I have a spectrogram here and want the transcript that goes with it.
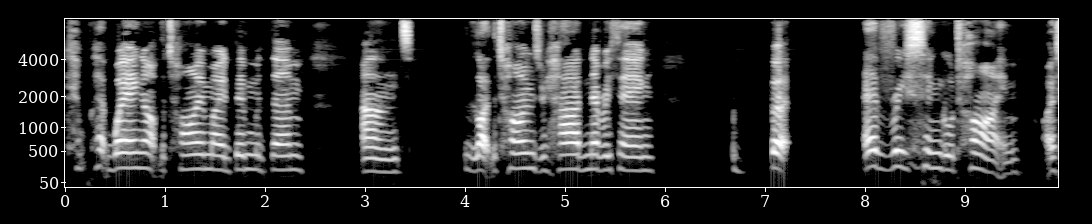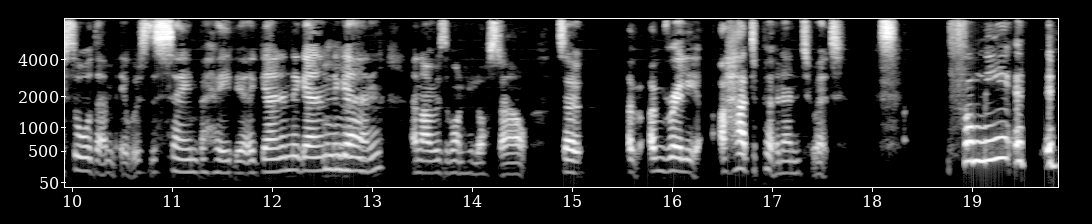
kept kept weighing up the time I'd been with them and like the times we had and everything. But every single time I saw them, it was the same behavior again and again and Mhm. again, and I was the one who lost out. So I, I really I had to put an end to it. for me it, it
